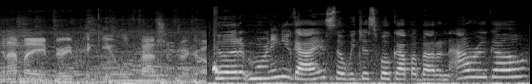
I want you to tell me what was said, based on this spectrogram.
And I'm a very picky old fashioned drinker. Good morning, you guys. So we just woke up about an hour ago,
